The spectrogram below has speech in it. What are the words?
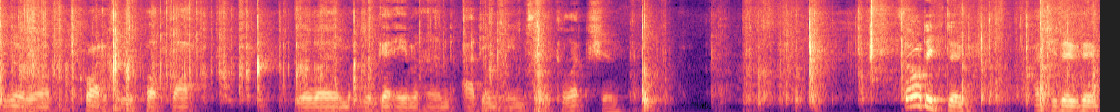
do you know what, quite a cool pop that we'll um, we'll get him and add him into the collection. So I did do, as you do do.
